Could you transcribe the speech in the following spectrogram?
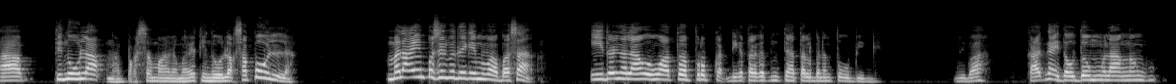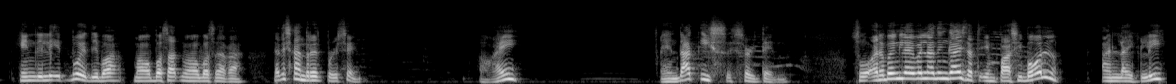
uh, tinulak, napakasama naman eh, tinulak sa pool, malaking posibilidad kayo mababasa. Either na lang waterproof ka, di ka talaga tinatalba ng tubig. Di ba? Kahit nga, idaw-daw mo lang ang hinliliit mo eh, di ba? Mababasa at mababasa ka. That is 100%. Okay? And that is certain. So, ano ba yung level natin guys? That's impossible, unlikely,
